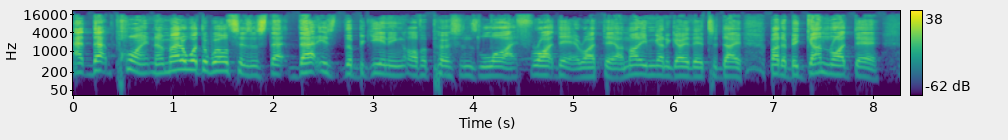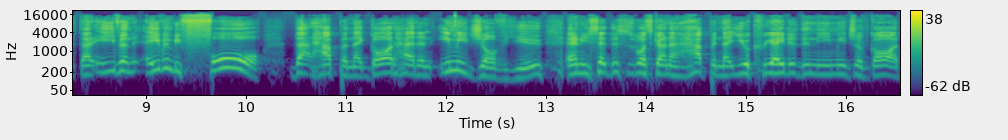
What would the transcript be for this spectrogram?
at that point, no matter what the world says us, that that is the beginning of a person's life right there, right there. I'm not even going to go there today, but it begun right there. That even, even before that happened, that God had an image of you, and He said, This is what's going to happen, that you were created in the image of God.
